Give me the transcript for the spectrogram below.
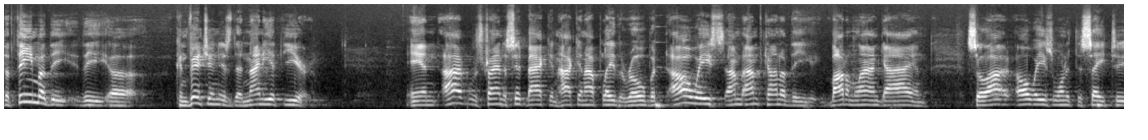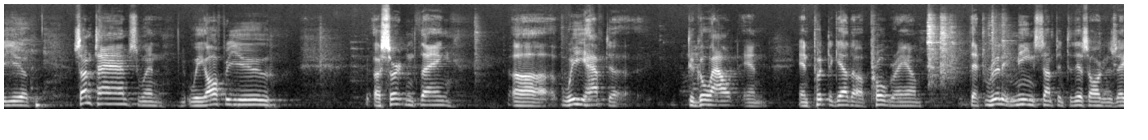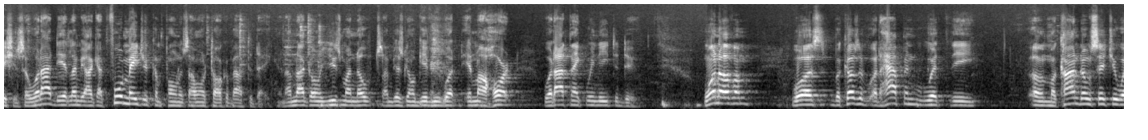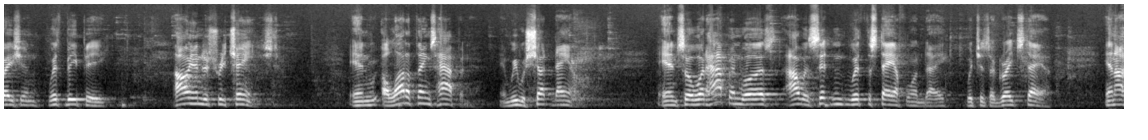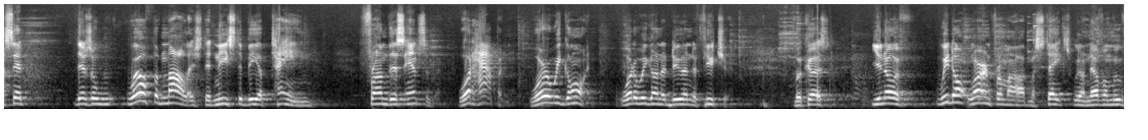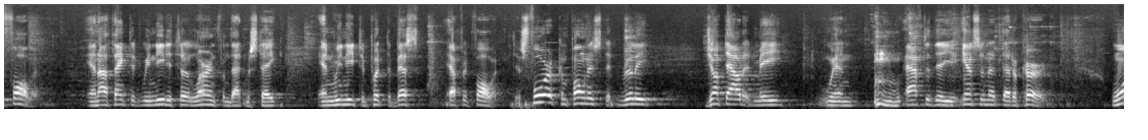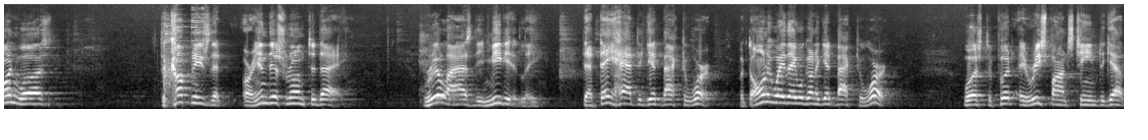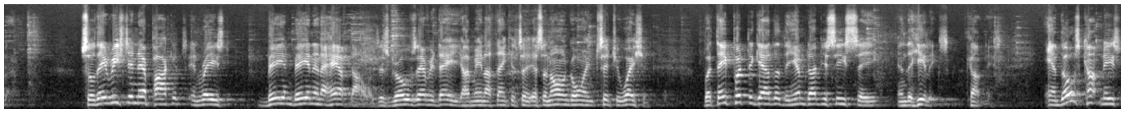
The theme of the, the uh, convention is the 90th year. And I was trying to sit back and how can I play the role, but I always, I'm, I'm kind of the bottom line guy, and so I always wanted to say to you, sometimes when we offer you a certain thing, uh, we have to, to go out and, and put together a program that really means something to this organization. So what I did, let me, I got four major components I want to talk about today. And I'm not going to use my notes. I'm just going to give you what, in my heart, what I think we need to do. One of them was because of what happened with the uh, Macondo situation with BP, our industry changed. And a lot of things happened, and we were shut down. And so what happened was I was sitting with the staff one day, which is a great staff, and I said, there's a wealth of knowledge that needs to be obtained from this incident. What happened? Where are we going? What are we going to do in the future? Because, you know, if we don't learn from our mistakes, we'll never move forward. And I think that we needed to learn from that mistake, and we need to put the best effort forward. There's four components that really jumped out at me when after the incident that occurred. One was the companies that are in this room today realized immediately that they had to get back to work. But the only way they were going to get back to work was to put a response team together. So they reached in their pockets and raised billion, billion and a half dollars. This grows every day. I mean, I think it's, a, it's an ongoing situation. But they put together the MWCC and the Helix companies. And those companies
